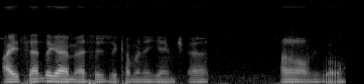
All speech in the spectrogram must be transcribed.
I sent the guy a message to come in the game chat. I don't know if he will.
